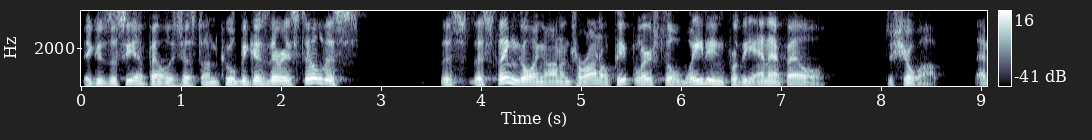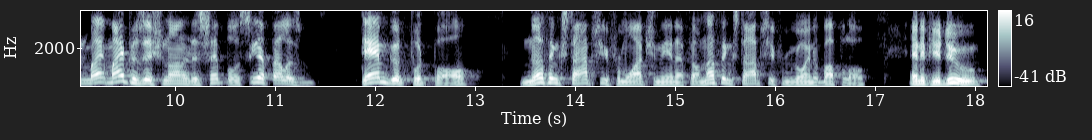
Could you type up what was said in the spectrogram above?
because the CFL is just uncool. Because there is still this this this thing going on in Toronto. People are still waiting for the NFL to show up. And my my position on it is simple: the CFL is damn good football. Nothing stops you from watching the NFL. Nothing stops you from going to Buffalo. And if you do,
